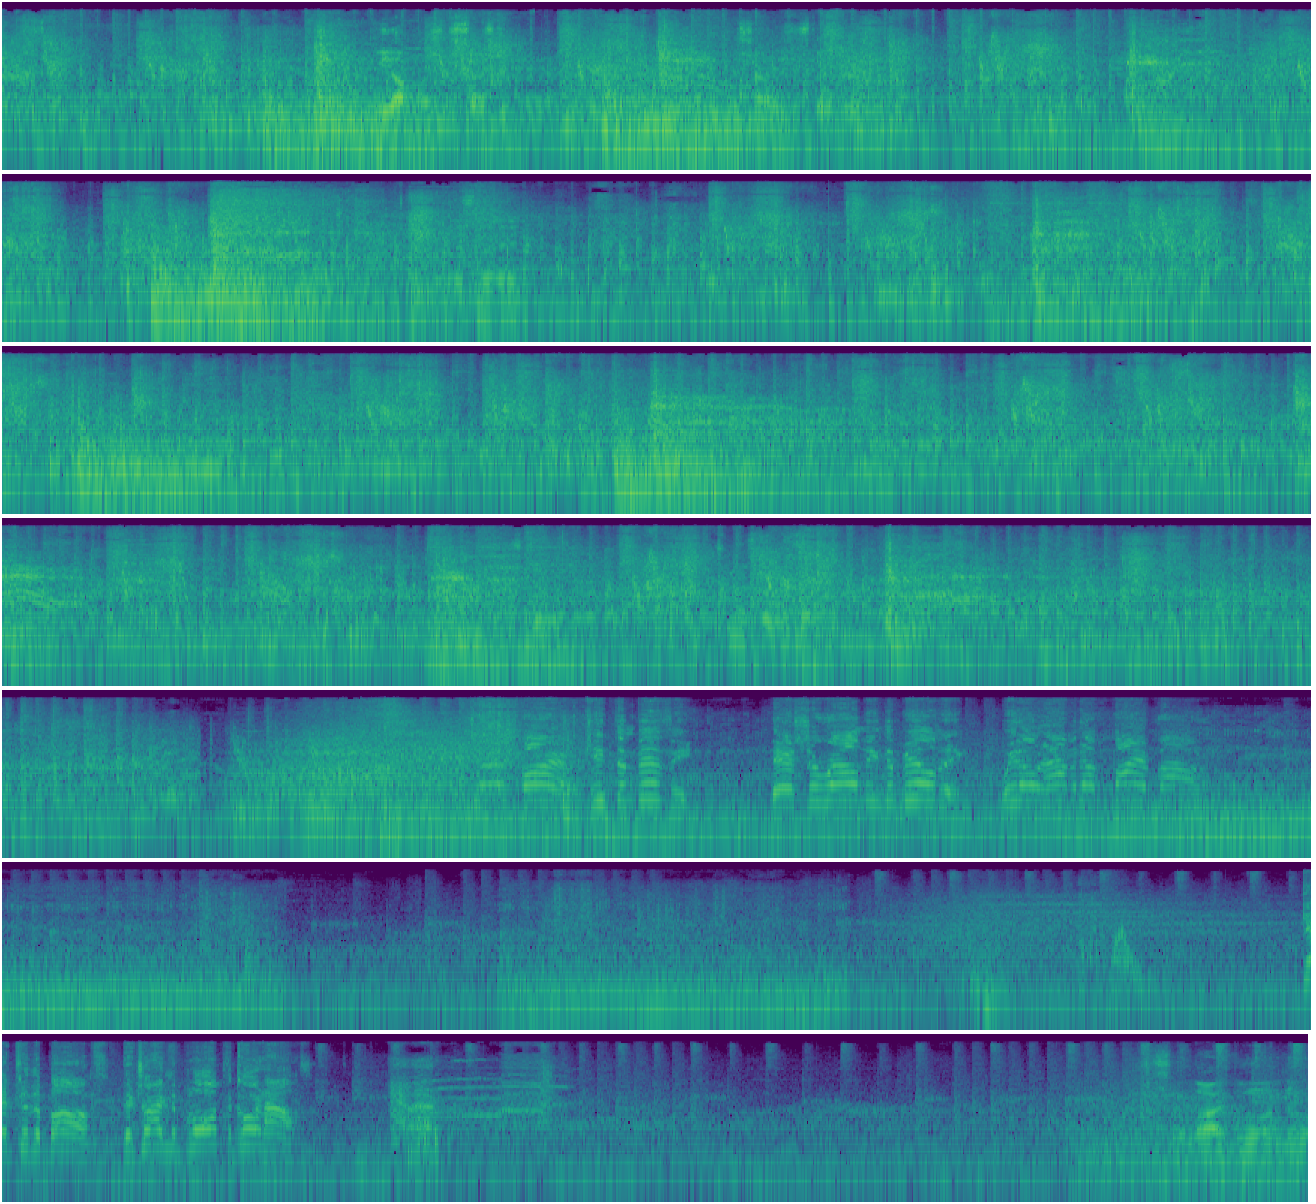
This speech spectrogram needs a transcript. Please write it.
we almost just touched the ground. This time we can still do it. Get to the bombs! They're trying to blow up the courthouse! It's a lot going on.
